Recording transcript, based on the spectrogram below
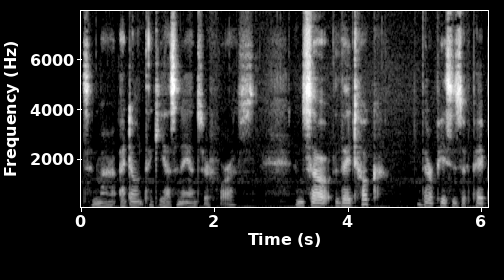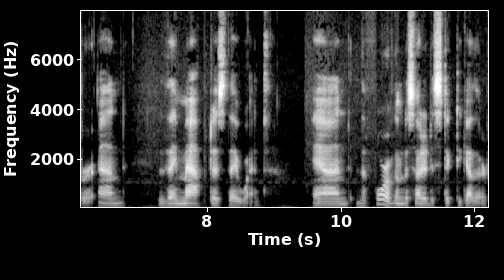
said Mara. I don't think he has an answer for us. And so they took their pieces of paper and they mapped as they went. And the four of them decided to stick together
